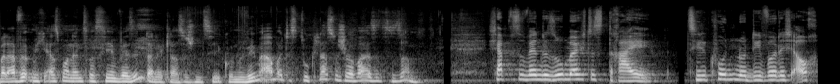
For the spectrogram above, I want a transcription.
Aber da würde mich erstmal interessieren, wer sind deine klassischen Zielkunden? Mit wem arbeitest du klassischerweise zusammen? Ich habe, so, wenn du so möchtest, drei Zielkunden und die würde ich auch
